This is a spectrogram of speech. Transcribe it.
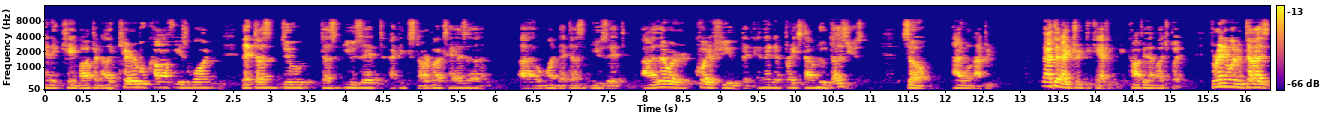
and it came up. And I like Caribou Coffee is one that doesn't do doesn't use it. I think Starbucks has a uh, one that doesn't use it. Uh, there were quite a few, that, and then it breaks down who does use it. So I will not be, not that I drink the caffeinated coffee that much, but for anyone who does,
